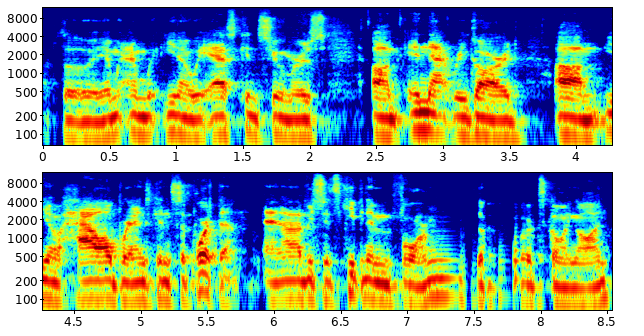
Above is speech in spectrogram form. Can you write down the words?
Absolutely, and, and you know we ask consumers um, in that regard, um, you know how brands can support them, and obviously it's keeping them informed of what's going on.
